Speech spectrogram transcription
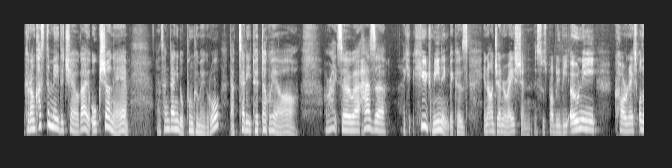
그런 커스텀 메이드 체어가 옥션에 상당히 높은 금액으로 낙찰이 됐다고 해요. Alright, so uh, has a, a hu- huge meaning because in our generation, this was probably the only coronation or the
